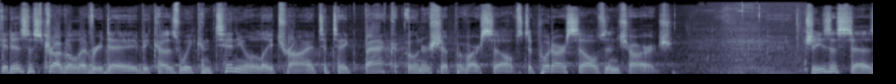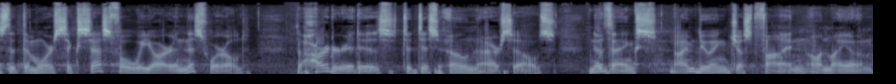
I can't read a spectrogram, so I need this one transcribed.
It is a struggle every day because we continually try to take back ownership of ourselves, to put ourselves in charge. Jesus says that the more successful we are in this world, the harder it is to disown ourselves. No thanks, I'm doing just fine on my own.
